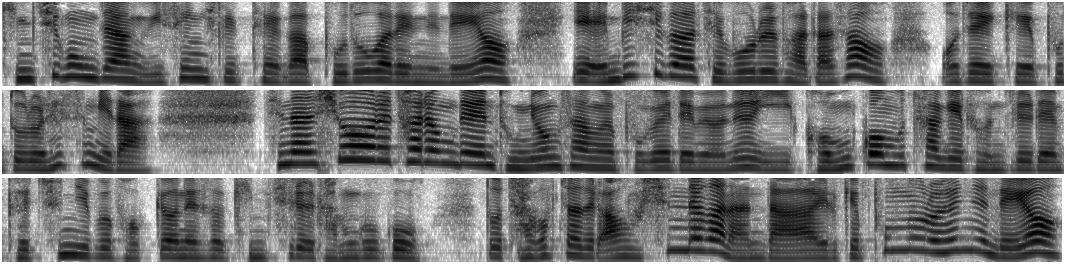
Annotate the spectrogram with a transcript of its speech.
김치 공장 위생 실태가 보도가 됐는데요. 예, MBC가 제보를 받아서 어제 이렇게 보도를 했습니다. 지난 10월에 촬영된 동영상을 보게 되면은 이 거뭇거뭇하게 변질된 배춧잎을 벗겨내서 김치를 담그고 또 작업자들이 아우 신내가 난다 이렇게 폭로를 했는데요.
